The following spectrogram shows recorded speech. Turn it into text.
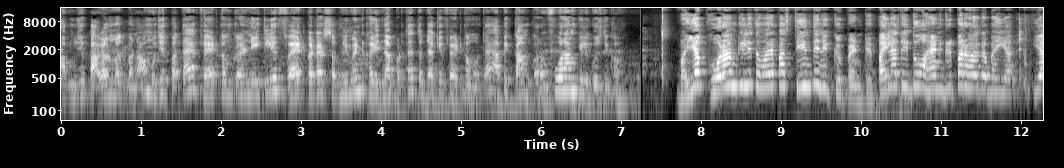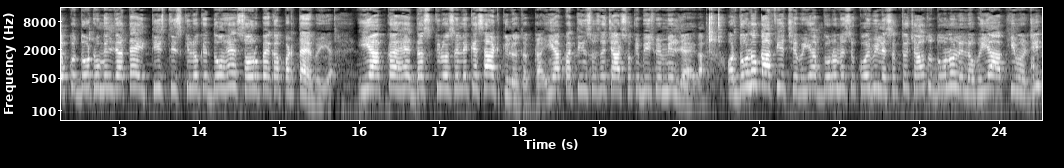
आप मुझे पागल मत बनाओ। मुझे पता है फैट कम करने के लिए फैट कटर सप्लीमेंट खरीदना पड़ता है, तब जाके फैट कम होता है। आप एक काम करो फोर के लिए कुछ दिखाओ। भैया फोर आर्म के लिए तो हमारे पास तीन तीन इक्विपमेंट है। पहला तो ये दो हैंड ग्रिपर होगा भैया। ये आपको दो ठो मिल जाता है। तीस तीस किलो के दो है, सौ रुपए का पड़ता है भैया। ये आपका है दस किलो से लेके साठ किलो तक का। ये आपका तीन सौ से चार सौ के बीच में मिल जाएगा। और दोनों काफ़ी अच्छे भैया। आप दोनों में से कोई भी ले सकते हो। चाहो तो दोनों ले लो भैया, आपकी मर्ज़ी।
